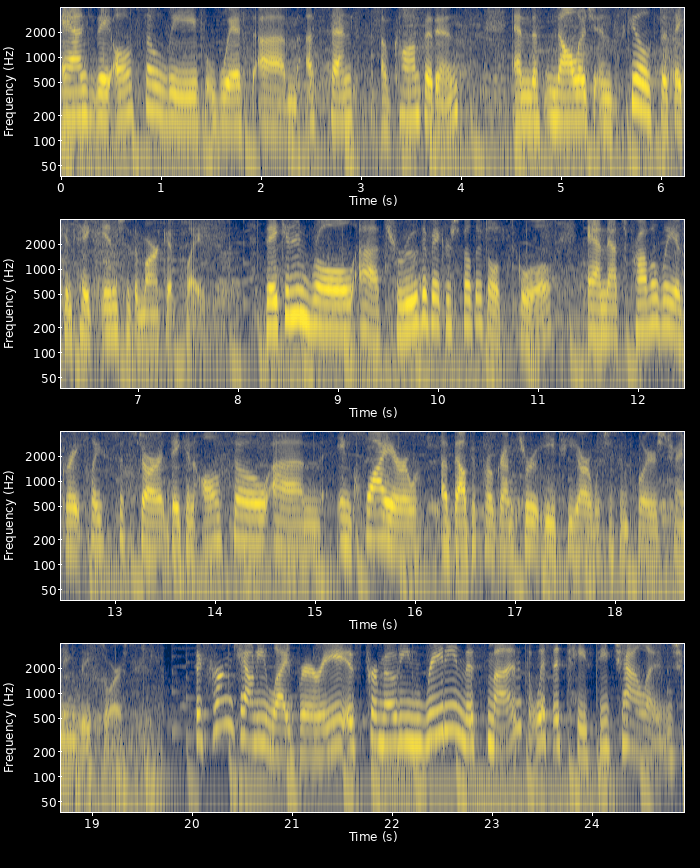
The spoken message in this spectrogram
and they also leave with um, a sense of confidence and the knowledge and skills that they can take into the marketplace. They can enroll uh, through the Bakersfield Adult School, and that's probably a great place to start. They can also um, inquire about the program through ETR, which is Employers Training Resource. The Kern County Library is promoting reading this month with a tasty challenge.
